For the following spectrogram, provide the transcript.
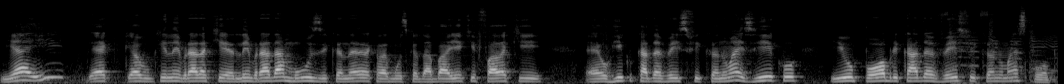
E aí é, é o que lembrar daqui é lembrar da música, né? Aquela música da Bahia que fala que é o rico cada vez ficando mais rico e o pobre cada vez ficando mais pobre.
